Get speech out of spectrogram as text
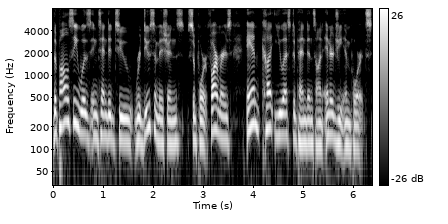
The policy was intended to reduce emissions, support farmers, and cut U.S. dependence on energy imports.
